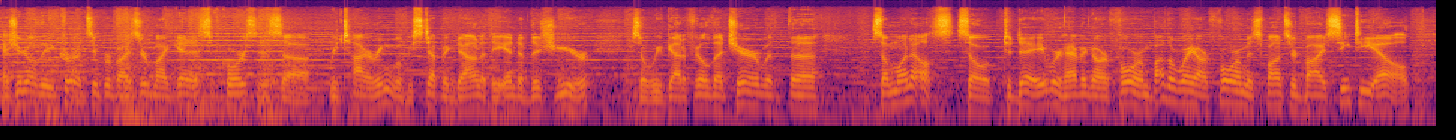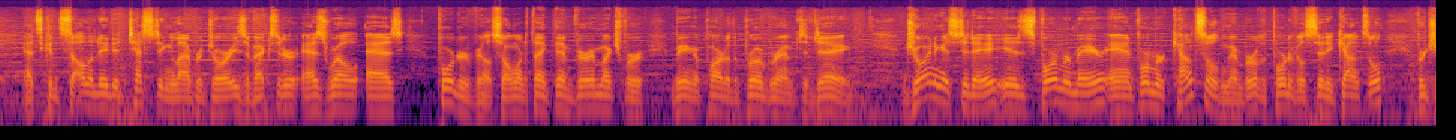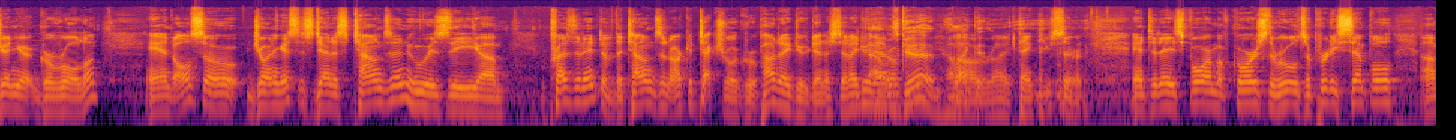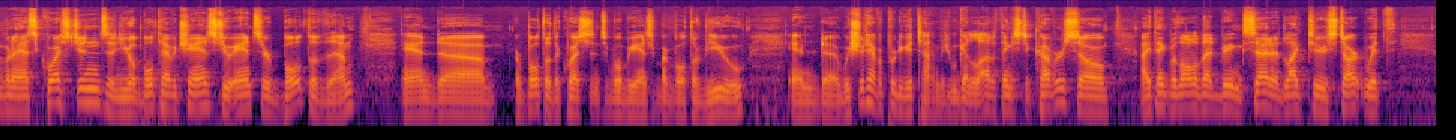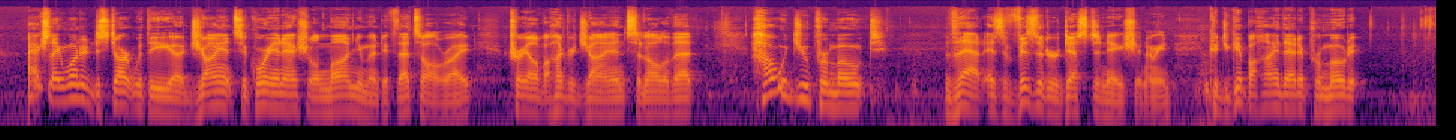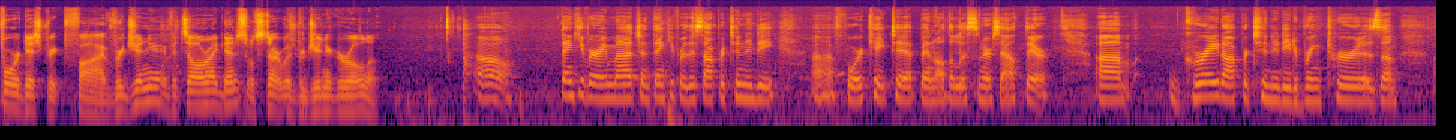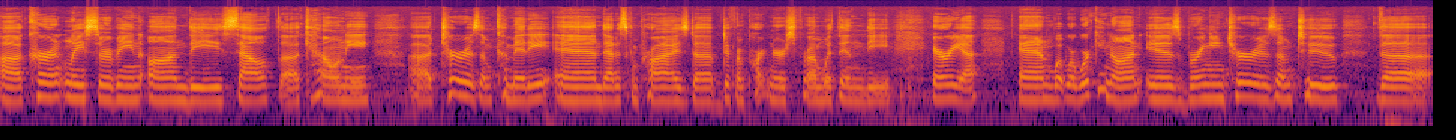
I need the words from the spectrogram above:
As you know, the current supervisor, Mike Ennis, of course, is uh, retiring. Will be stepping down at the end of this year. So we've got to fill that chair with uh, someone else. So today we're having our forum. By the way, our forum is sponsored by CTL. That's Consolidated Testing Laboratories of Exeter, as well as Porterville. So I want to thank them very much for being a part of the program today. Joining us today is former mayor and former council member of the Porterville City Council, Virginia Gurrola. And also joining us is Dennis Townsend, who is the uh, president of the Townsend Architectural Group. How did I do, Dennis? Did I do that? That was okay? good. I liked All it. right. Thank you, sir. and today's forum, of course, the rules are pretty simple. I'm going to ask questions, and you'll both have a chance to answer both of them. And, uh, or both of the questions will be answered by both of you. And uh, we should have a pretty good time. We've got a lot of things to cover. So I think, with all of that being said, I'd like to start with. Actually, I wanted to start with the uh, giant Sequoia National Monument, if that's all right. Trail of 100 Giants and all of that. How would you promote that as a visitor destination? I mean, could you get behind that and promote it for District 5? Virginia, if it's all right, Dennis, we'll start with Virginia Gurrola. Oh, thank you very much, and thank you for this opportunity uh, for KTIP and all the listeners out there. Um, great opportunity to bring tourism. Uh, currently serving on the South uh, County uh, Tourism Committee, and that is comprised of different partners from within the area. And what we're working on is bringing tourism to the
